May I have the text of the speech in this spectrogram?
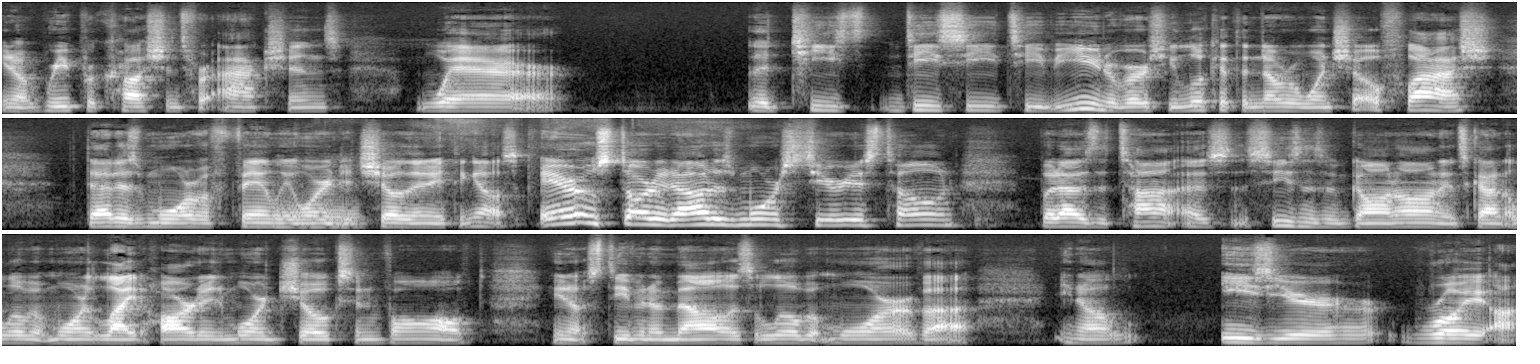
you know repercussions for actions. Where the T- DC TV universe, you look at the number one show, Flash, that is more of a family oriented show than anything else. Arrow started out as more serious tone, but as the time as the seasons have gone on, it's gotten a little bit more lighthearted, more jokes involved. You know, Stephen Amell is a little bit more of a, you know, easier Roy, uh,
